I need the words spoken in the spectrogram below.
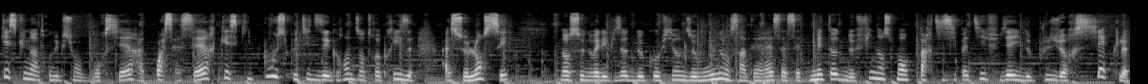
Qu'est-ce qu'une introduction boursière? À quoi ça sert? Qu'est-ce qui pousse petites et grandes entreprises à se lancer? Dans ce nouvel épisode de Coffee on the Moon, on s'intéresse à cette méthode de financement participatif vieille de plusieurs siècles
